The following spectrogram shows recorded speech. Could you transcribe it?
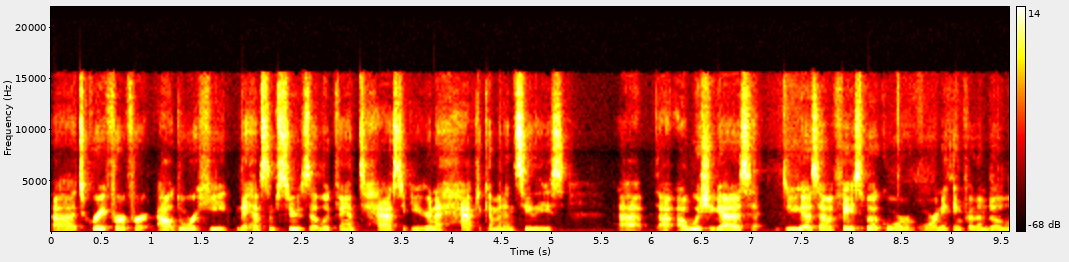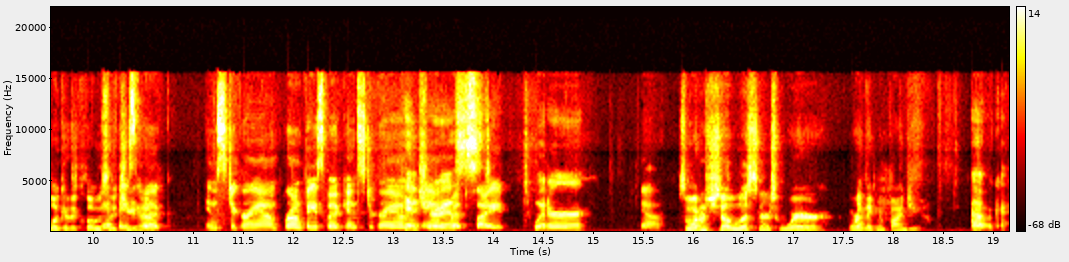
Uh, it's great for for outdoor heat. They have some suits that look fantastic. You're gonna have to come in and see these. Uh, I, I, wish you guys. Do you guys have a Facebook or or anything for them to look at the clothes Yeah, that you have? Instagram. We're on Facebook, Instagram, and Pinterest. website. Twitter. Yeah. So why don't you tell the listeners where where they can find you? Oh, okay.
